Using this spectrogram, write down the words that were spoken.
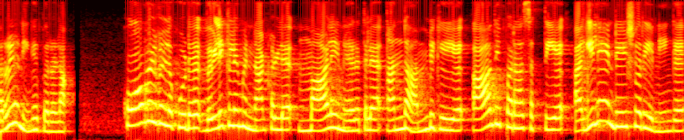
அருளை நீங்கள் பெறலாம். கோவில்களில் கூட வெள்ளிக்கிழமை நாட்களில் மாலை நேரத்தில் அந்த அம்பிகையை ஆதிபராசக்தியை அகிலேண்டேஸ்வரியை நீங்கள்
